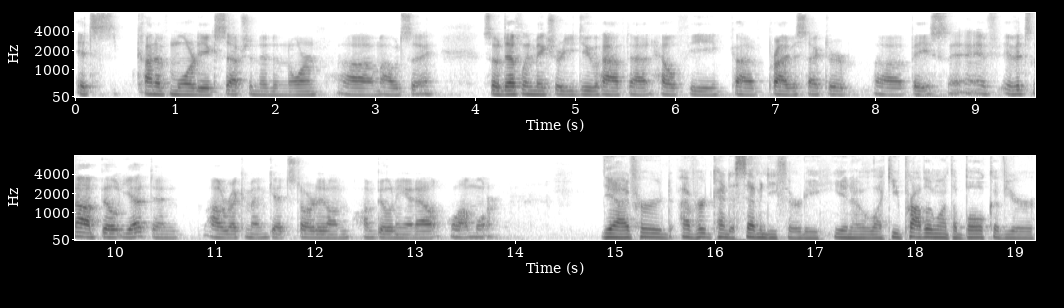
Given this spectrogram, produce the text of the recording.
it's kind of more the exception than the norm um, I would say. So definitely make sure you do have that healthy kind of private sector uh, base. If, if it's not built yet then I'll recommend get started on on building it out a lot more. Yeah, I've heard I've heard kind of 70-30, you know, like you probably want the bulk of your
